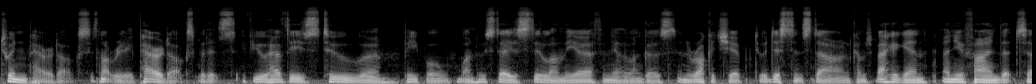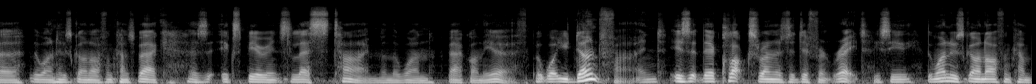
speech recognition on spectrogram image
twin paradox. It's not really a paradox, but it's if you have these two um, people, one who stays still on the Earth and the other one goes in a rocket ship to a distant star and comes back again, and you find that uh, the one who's gone off and comes back has experienced less time than the one back on the Earth. But what you don't find is that their clocks run at a different rate. You see, the one who's gone off and come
